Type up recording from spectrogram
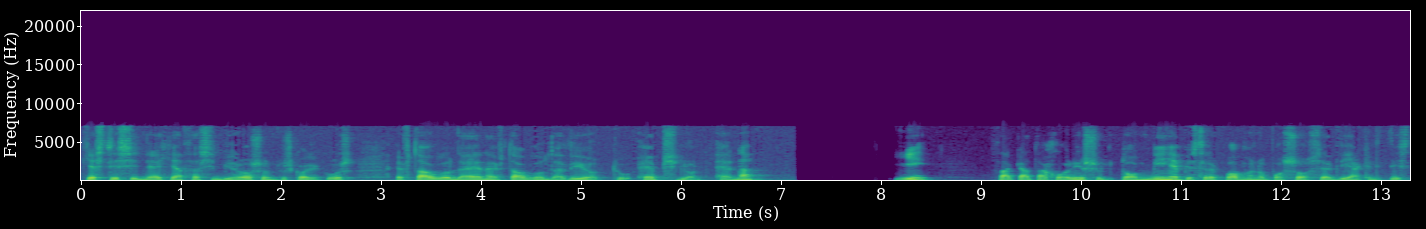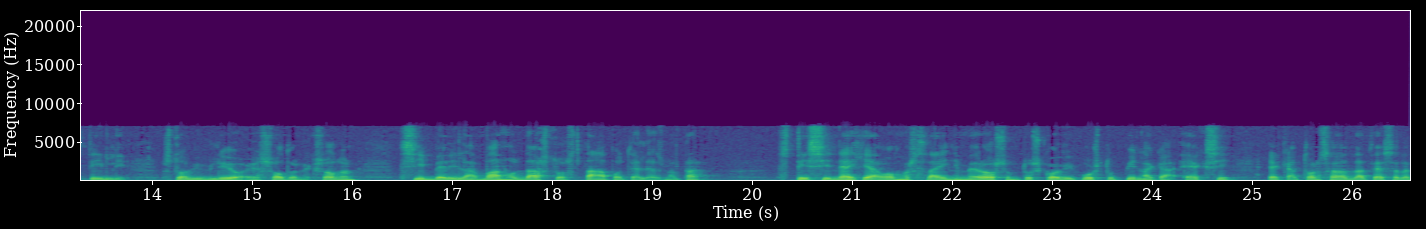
και στη συνέχεια θα συμπληρώσουν τους κωδικούς 781-782 του ε1 ή θα καταχωρήσουν το μη επιστρεφόμενο ποσό σε διακριτή στήλη στο βιβλίο εσόδων-εξόδων συμπεριλαμβάνοντάς το στα αποτελέσματα, στη συνέχεια όμως θα ενημερώσουν τους κωδικούς του πίνακα 6, 144,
